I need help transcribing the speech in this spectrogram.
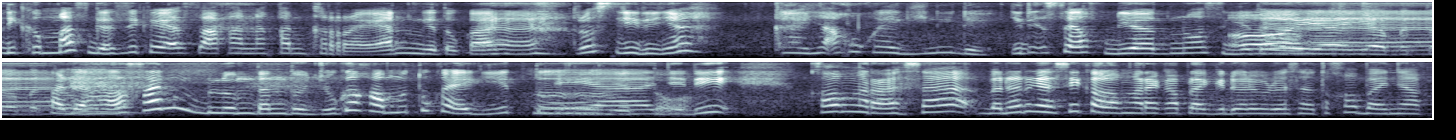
dikemas gak sih kayak seakan-akan keren gitu kan. Nah. Terus jadinya kayaknya aku kayak gini deh. Jadi self diagnose gitu oh ya. iya iya betul betul Padahal kan belum tentu juga kamu tuh kayak gitu. Iya, gitu. jadi kau ngerasa bener gak sih kalau ngerekap lagi 2021 kok banyak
